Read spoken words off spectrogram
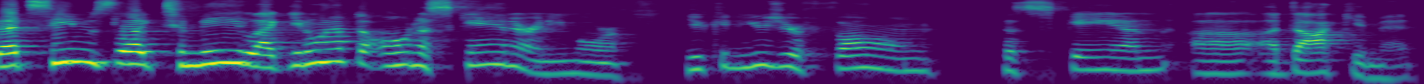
That seems like to me like you don't have to own a scanner anymore. You can use your phone to scan uh, a document,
